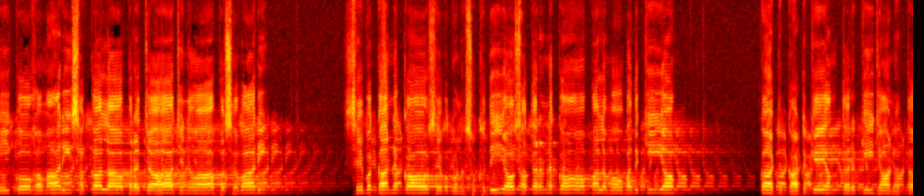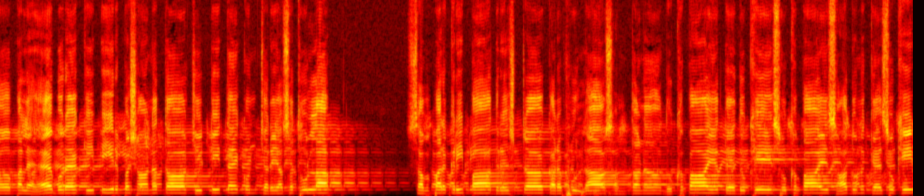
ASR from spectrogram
ਹੀ ਕੋ ਹਮਾਰੀ ਸਕਲ ਪ੍ਰਜਾ, ਜਿਨ ਆਪ ਸਵਾਰੀ। ਸਿਵ ਕਨ ਕੋ ਸਿਵ ਗੁਣ ਸੁਖ ਦਿਓ, ਸਤਰਨ ਕੋ ਪਲ ਮੋ ਕੀਓ। ਕਾਟ ਕਾਟ ਕੇ ਅੰਤਰ ਕੀ ਜਾਣਤ, ਭਲੇ ਬੁਰੇ ਕੀ ਪੀਰ ਪਛਾਨਤ, ਚੀਟੀ ਤੈ ਕੁੰਚਰ ਅਸਥੂਲਾ। ਸਭ ਪਰ ਕਿਰਪਾ ਦ੍ਰਿਸ਼ਟ ਕਰ ਫੂਲਾ, ਸੰਤਨ ਦੁਖ ਪਾਏ ਤੇ ਦੁਖੀ, ਸੁਖ ਪਾਏ, ਸਾਧੁਨ ਕੈ ਸੁਖੀ।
